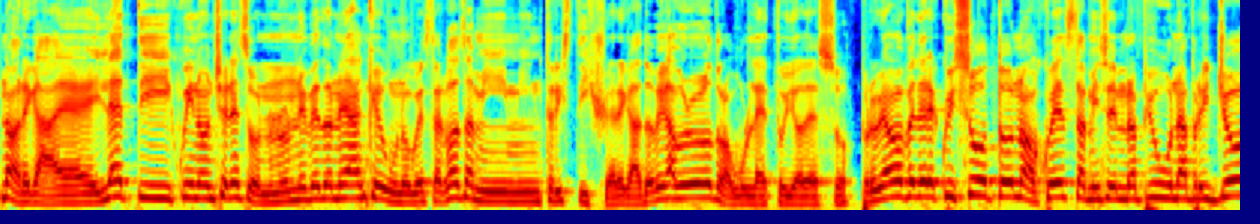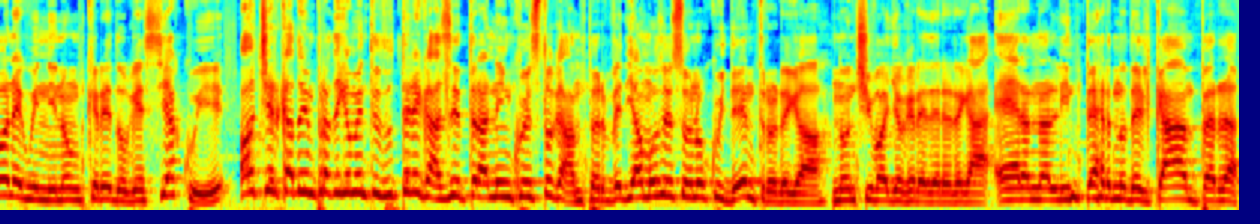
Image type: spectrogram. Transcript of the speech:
No, raga, eh, i letti qui non ce ne sono, non ne vedo neanche uno. Questa cosa mi, mi intristisce, raga. Dove cavolo lo trovo un letto io adesso? Proviamo a vedere qui sotto. No, questa mi sembra più una prigione, quindi non credo che sia qui. Ho cercato in praticamente tutte le case, tranne in questo camper. Vediamo se sono qui dentro, raga. Non ci voglio credere, raga. Erano all'interno del camper.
